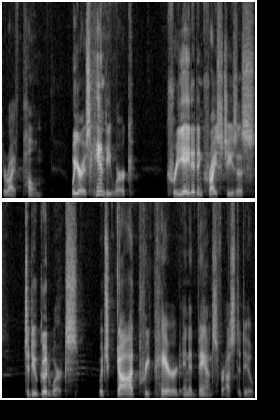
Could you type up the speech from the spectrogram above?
derive poem. We are his handiwork, created in Christ Jesus to do good works, which God prepared in advance for us to do.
